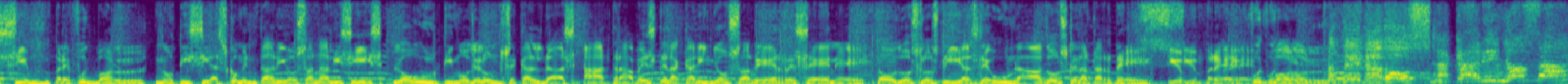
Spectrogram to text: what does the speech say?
Siempre fútbol. Noticias, comentarios, análisis. Lo último del Once Caldas a través de la cariñosa de RCN. Todos los días de una a 2 de la tarde. Siempre fútbol. La cariñosa.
